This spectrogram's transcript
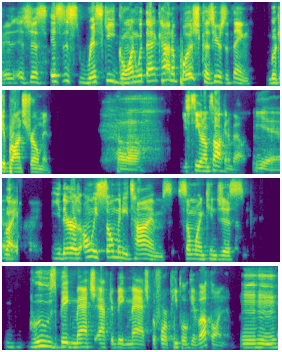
it, it's just it's just risky going with that kind of push. Because here's the thing: look at Braun Strowman. Oh, You see what I'm talking about? yeah. Like there are only so many times someone can just lose big match after big match before people give up on them. Mm-hmm.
